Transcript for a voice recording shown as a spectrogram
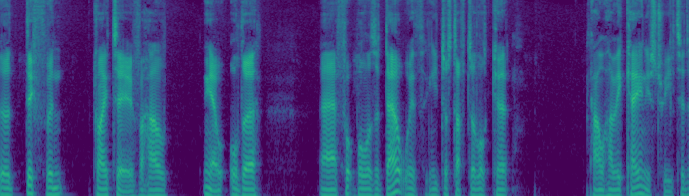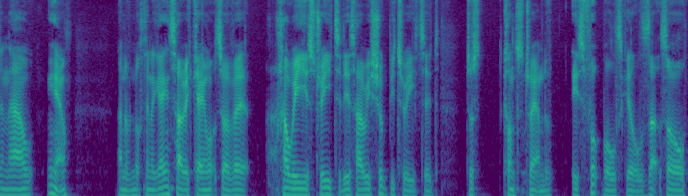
are different criteria for how you know other uh, footballers are dealt with. You just have to look at how Harry Kane is treated and how you know. And I've nothing against Harry Kane whatsoever. How he is treated is how he should be treated. Just concentrate on his football skills. That's all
